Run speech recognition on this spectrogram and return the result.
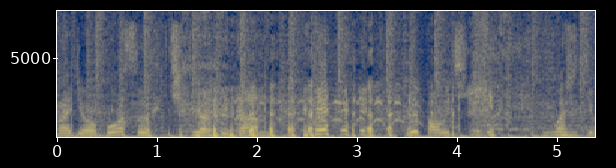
радиобоссу, четвертый дан. Вы получили. Можете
